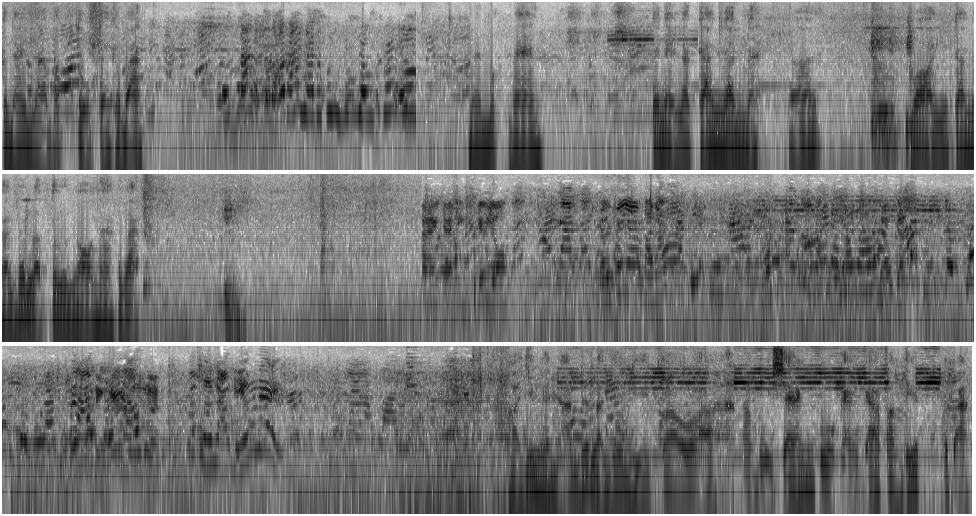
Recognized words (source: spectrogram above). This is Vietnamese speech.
Cái này là bạch tuộc đây các bạn. Cái này mực nang. Cái này là cá ngân này. Đấy. Wow cá ngân rất là tươi ngon ha các bạn ai trả tiền kéo vô? Rồi xe bà đó. Tiền kéo vô luôn nè Có người nào điểu đi à, những hình ảnh rất là nhộn nhịp vào à, à, buổi sáng của cảng cá Phan Thiết các bạn.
